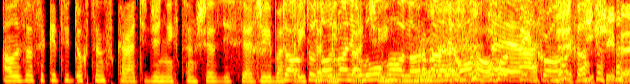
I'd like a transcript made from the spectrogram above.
Ale zase keď si to chcem skrátiť, že nechcem 60, že iba To- 30 to normálne mi stačí. ľúb ho, normálne teraz. Hociko. Nech ti šibe,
